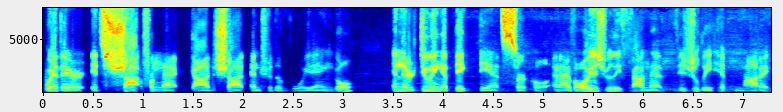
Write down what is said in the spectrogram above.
where they're it's shot from that God shot enter the void angle, and they're doing a big dance circle. And I've always really found that visually hypnotic.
